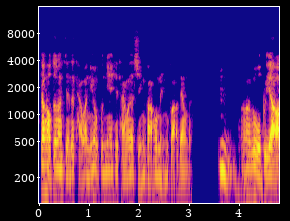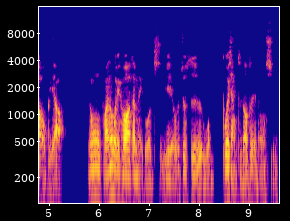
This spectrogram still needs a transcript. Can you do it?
刚好这段时间在台湾，你又不念一些台湾的刑法或民法这样的，嗯，他说我不要，我不要，因为反正我以后要在美国职业，我就是我不会想知道这些东西，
